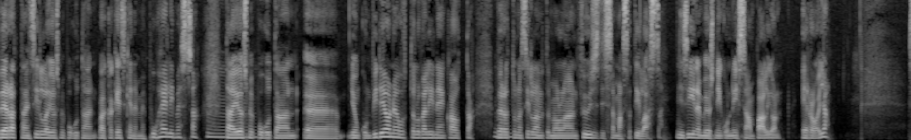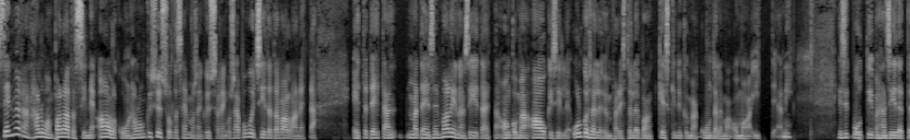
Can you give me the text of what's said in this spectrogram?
verrattain silloin, jos me puhutaan vaikka keskenemme puhelimessa mm. tai jos me puhutaan ö, jonkun videoneuvotteluvälineen kautta mm. verrattuna silloin, että me ollaan fyysisesti samassa tilassa. Niin siinä myös niin kuin, niissä on paljon eroja. Sen verran haluan palata sinne alkuun. Haluan kysyä sulta semmoisen kyssärin, kun sä puhuit siitä tavallaan, että, että tehdään, mä teen sen valinnan siitä, että onko mä auki sille ulkoiselle ympäristölle, vaan keskitynkö mä mm. kuuntelemaan omaa itseäni. Ja sitten puhuttiin vähän siitä, että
